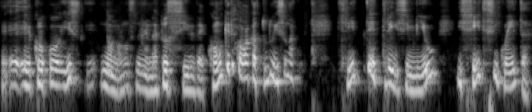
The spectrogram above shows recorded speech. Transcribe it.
Ele colocou isso. Não, não, não é possível, velho. Como que ele coloca tudo isso na. 33.150.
